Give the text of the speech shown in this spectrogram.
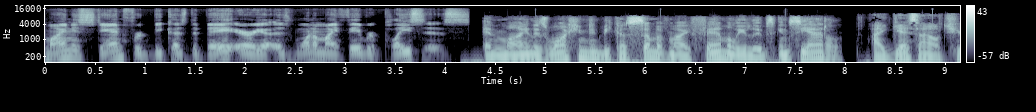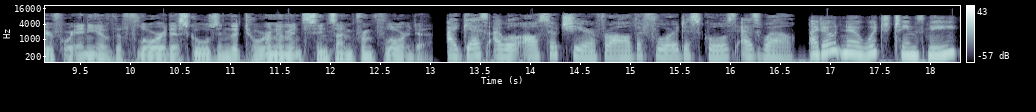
Mine is Stanford because the Bay Area is one of my favorite places. And mine is Washington because some of my family lives in Seattle. I guess I'll cheer for any of the Florida schools in the tournament since I'm from Florida. I guess I will also cheer for all the Florida schools as well. I don't know which teams me,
